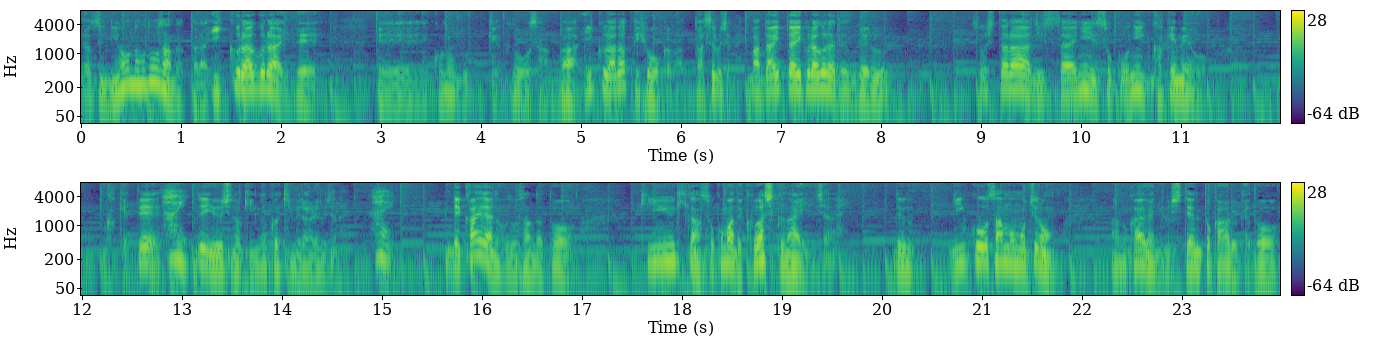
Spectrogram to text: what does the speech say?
要するに日本の不動産だったらいくらぐらいで、えーこの物件不動産がいくらだって評価が出せるじゃない。まあ大体いくらぐらいで売れる？そしたら実際にそこに掛け目をかけて、はい。で融資の金額が決められるじゃない。はい。で海外の不動産だと金融機関そこまで詳しくないじゃない。で銀行さんももちろんあの海外にも支店とかあるけど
